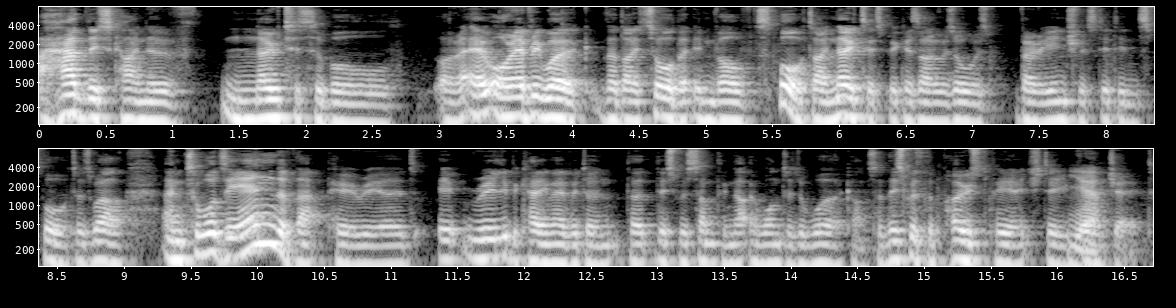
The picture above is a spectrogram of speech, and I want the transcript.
I had this kind of noticeable or, or every work that I saw that involved sport, I noticed because I was always very interested in sport as well. And towards the end of that period, it really became evident that this was something that I wanted to work on. So this was the post PhD yeah. project.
